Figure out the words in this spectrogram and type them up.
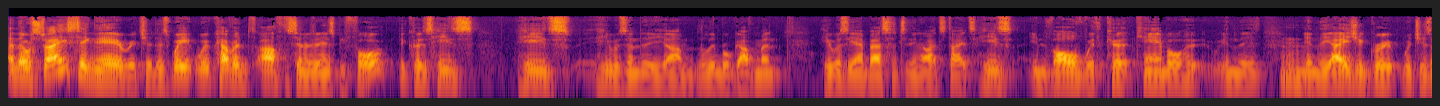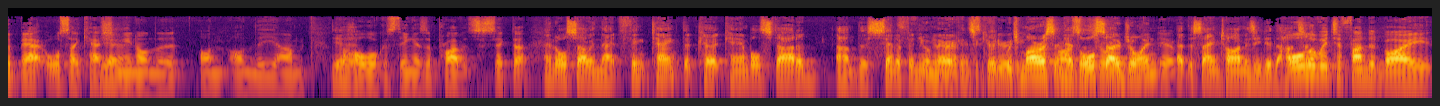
And the strange thing there, Richard, is we we've covered Arthur Sinodinos before because he's he's he was in the um, the Liberal government. He was the ambassador to the United States. He's involved with Kurt Campbell in the in the Asia group, which is about also cashing. Yeah. in on the on on the um, Yeah. the whole AUKUS thing as a private sector. and also in that think tank that Kurt Campbell started, um, the Centre for New, New American, American Security, Security, which Morrison which has also joined. joined, Yep. at the same time as he did the Hudson. All of which are funded by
